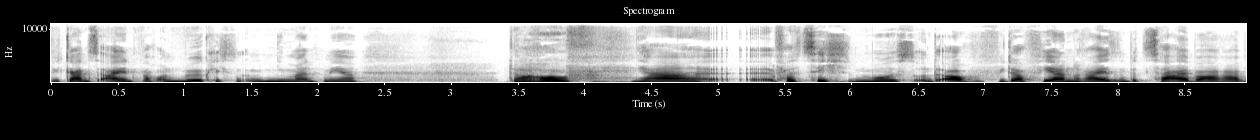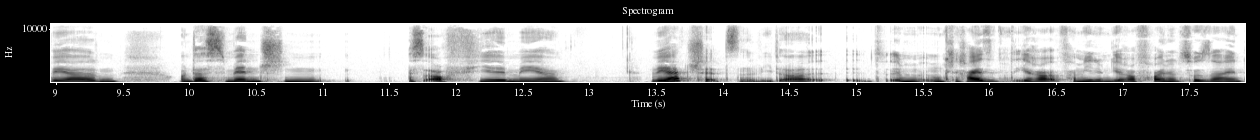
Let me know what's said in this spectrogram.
wie ganz einfach und möglich sind und niemand mehr darauf ja äh, verzichten muss und auch wieder Fernreisen bezahlbarer werden und dass Menschen es auch viel mehr wertschätzen wieder, im, im Kreise ihrer Familie und ihrer Freunde zu sein,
